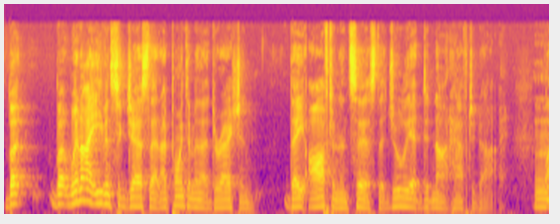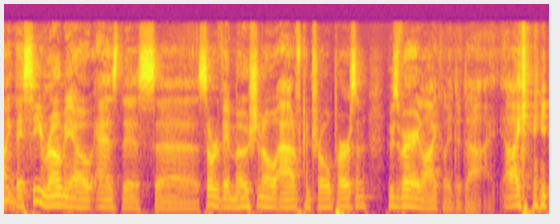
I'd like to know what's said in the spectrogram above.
But but when I even suggest that, I point them in that direction. They often insist that Juliet did not have to die. Like they see Romeo as this uh, sort of emotional, out of control person who's very likely to die. Like he,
